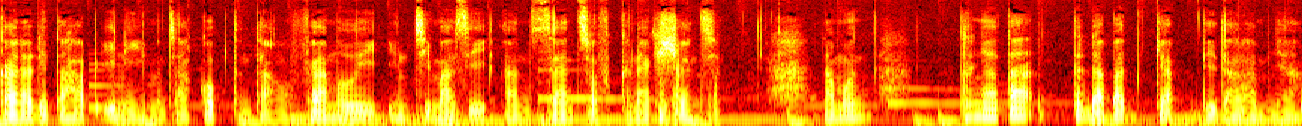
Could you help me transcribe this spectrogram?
Karena di tahap ini mencakup tentang family, intimacy, and sense of connections. Namun, ternyata terdapat gap di dalamnya,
